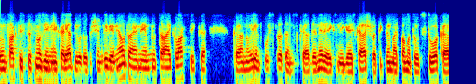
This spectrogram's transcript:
Un faktiski tas nozīmē, ka arī atbildot uz šiem diviem jautājumiem, nu, tā ir klasika, ka no vienas puses, protams, ka neveiksmīgais karš var tikt vienmēr pamatots to, ka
